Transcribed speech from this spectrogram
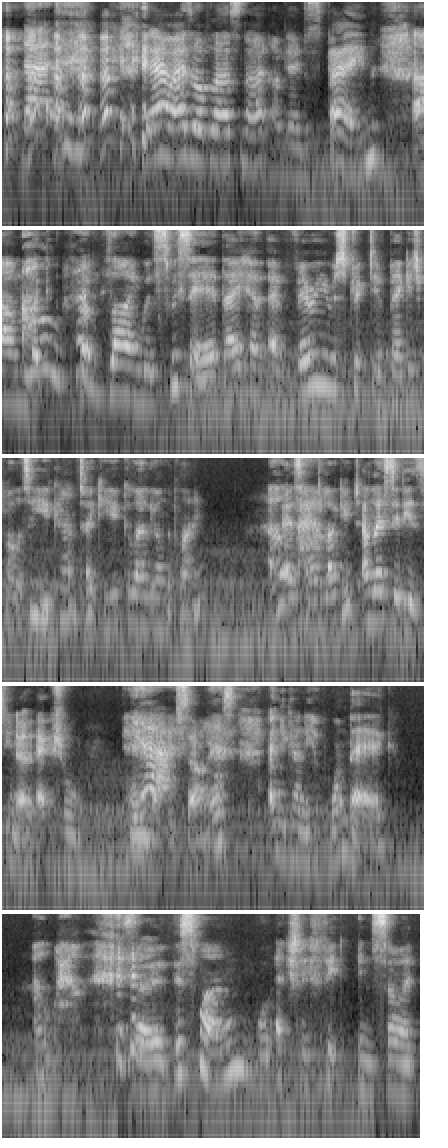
That- now, as of last night, I'm going to Spain. Um, Oh, but, but flying with Swiss Air, they have a very restrictive baggage policy. You can't take a ukulele on the plane oh, as wow. hand luggage, unless it is, you know, actual hand Yeah, luggage size, and you can only have one bag. Oh wow. So this one will actually fit inside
